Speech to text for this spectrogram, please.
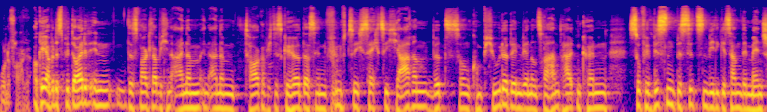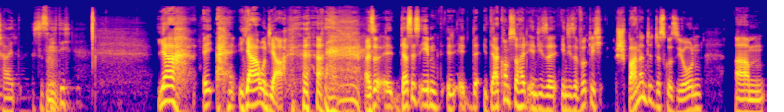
ohne Frage. Okay, aber das bedeutet, in, das war, glaube ich, in einem, in einem Talk, habe ich das gehört, dass in 50, 60 Jahren wird so ein Computer, den wir in unserer Hand halten können, so viel Wissen besitzen wie die gesamte Menschheit. Ist das hm. richtig? Ja, äh, ja und ja. also äh, das ist eben, äh, da kommst du halt in diese, in diese wirklich spannende Diskussion ähm,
